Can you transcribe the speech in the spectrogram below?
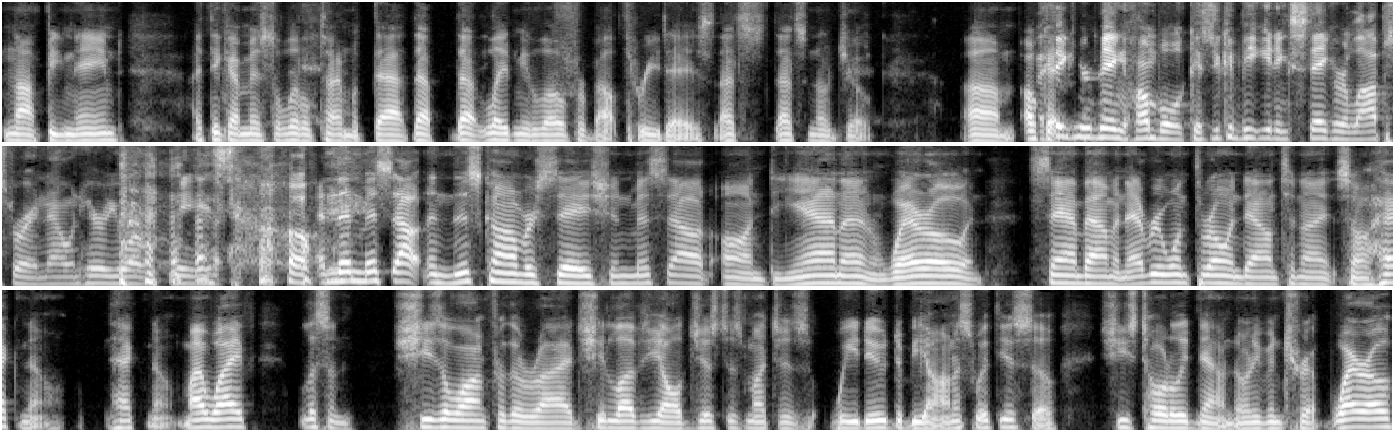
not be named. I think I missed a little time with that. That that laid me low for about three days. That's that's no joke. Um, okay. I think you're being humble because you could be eating steak or lobster right now, and here you are with me. So. and then miss out in this conversation, miss out on Deanna and Wero and Sam Bam and everyone throwing down tonight. So heck no, heck no. My wife, listen, she's along for the ride. She loves y'all just as much as we do, to be honest with you. So she's totally down. Don't even trip. Wero,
